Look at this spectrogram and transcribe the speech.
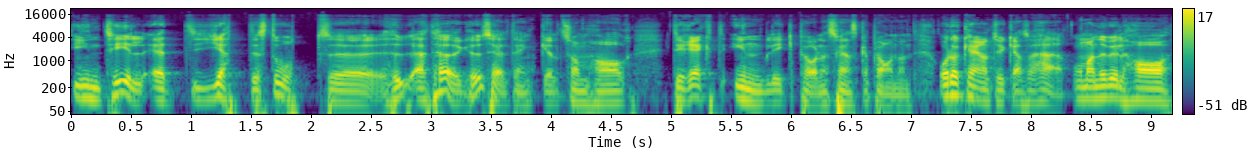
intill ett jättestort eh, ett höghus helt enkelt som har direkt inblick på den svenska planen. Och då kan jag tycka så här, om man nu vill ha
